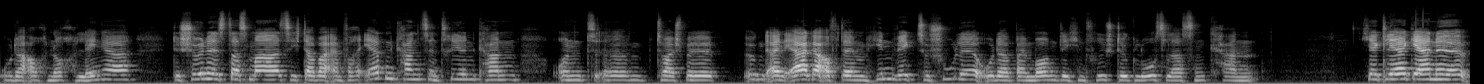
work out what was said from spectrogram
oder auch noch länger. Das Schöne ist, dass man sich dabei einfach erden kann, zentrieren kann und ähm, zum Beispiel irgendeinen Ärger auf dem Hinweg zur Schule oder beim morgendlichen Frühstück loslassen kann. Ich erkläre gerne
